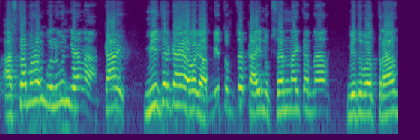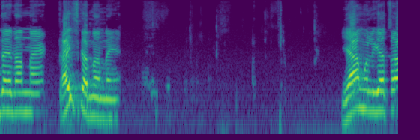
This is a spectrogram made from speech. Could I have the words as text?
आस्था म्हणाल बोलवून घ्या ना. काय? मी तर काय बघा मी तुमचं काही नुकसान नाही करणार. मी तुम्हाला त्रास देणार नाही. काहीच करणार नाही. या मुलग्याचा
